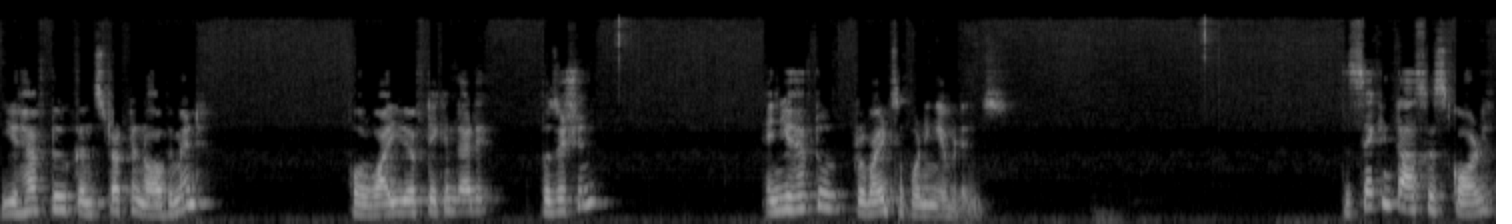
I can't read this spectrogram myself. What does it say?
You have to construct an argument for why you have taken that position and you have to provide supporting evidence. The second task is called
